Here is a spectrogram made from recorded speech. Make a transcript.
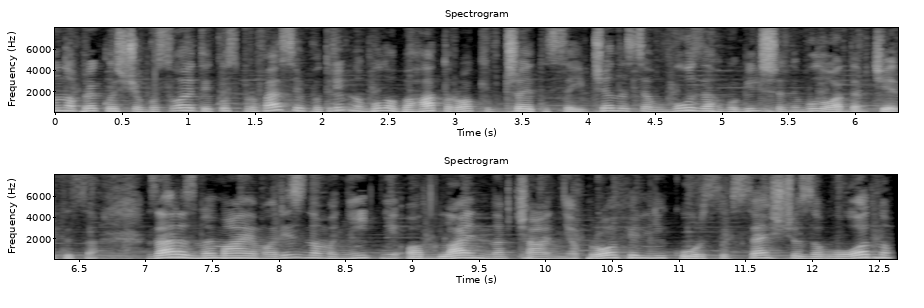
Ну, наприклад, щоб освоїти якусь професію, потрібно було багато років вчитися і вчилися в вузах, бо більше не було де вчитися. Зараз ми маємо різноманітні онлайн навчання, профільні курси, все що завгодно.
